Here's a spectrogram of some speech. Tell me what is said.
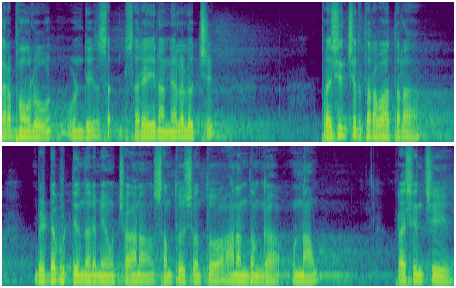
గర్భంలో ఉండి స- సరైన నెలలొచ్చి ప్రశ్నించిన తర్వాత బిడ్డ పుట్టిందని మేము చాలా సంతోషంతో ఆనందంగా ఉన్నాం. ప్రశ్నించి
